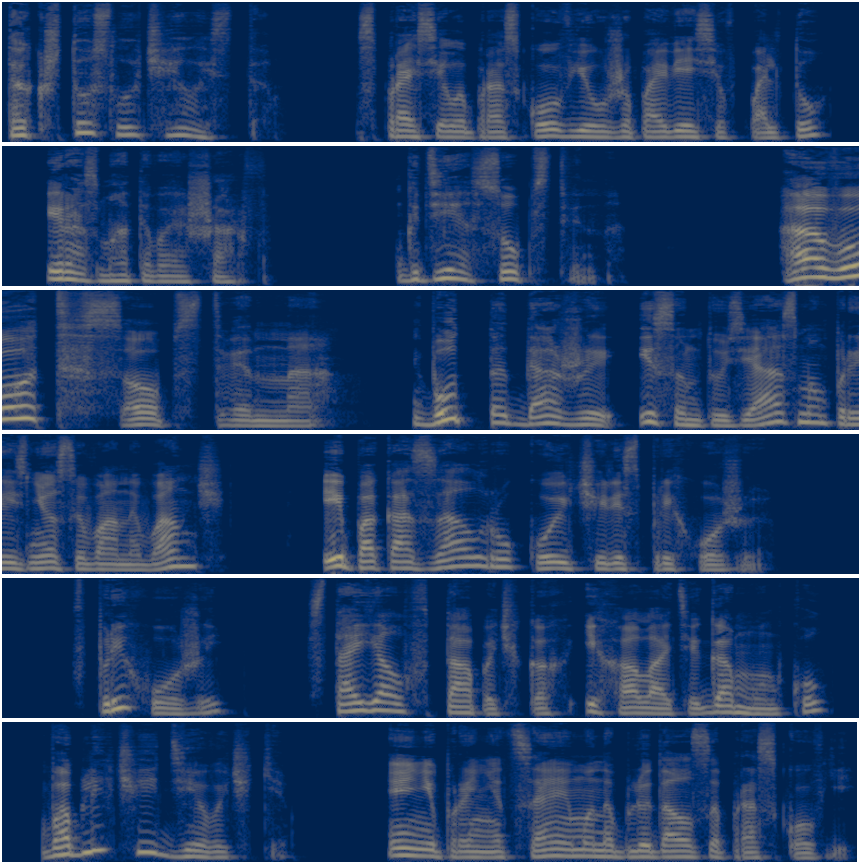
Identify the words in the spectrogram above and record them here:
«Так что случилось-то?» — спросила Просковья, уже повесив пальто и разматывая шарф. «Где, собственно?» «А вот, собственно!» Будто даже и с энтузиазмом произнес Иван Иванович и показал рукой через прихожую. В прихожей стоял в тапочках и халате гомункул в обличии девочки и непроницаемо наблюдал за Просковьей.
